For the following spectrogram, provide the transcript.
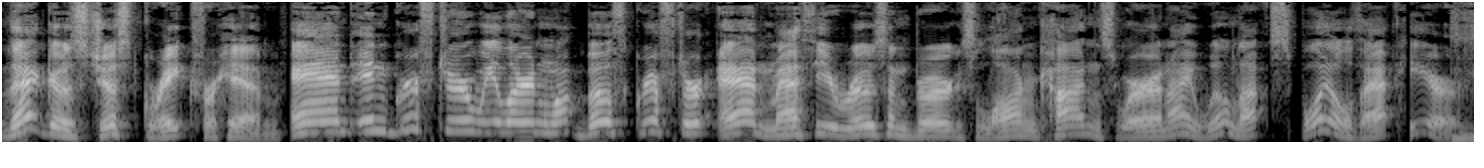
that goes just great for him. And in Grifter, we learn what both Grifter and Matthew Rosenberg's long cons were, and I will not spoil that here.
